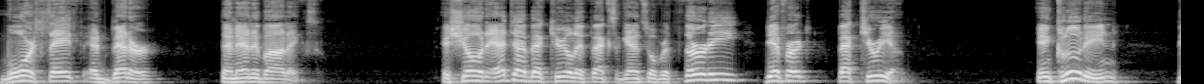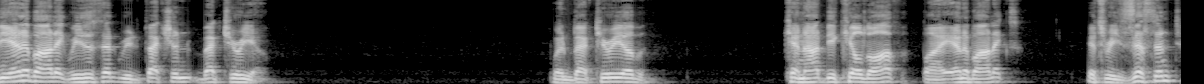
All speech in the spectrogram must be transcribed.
More safe and better than antibiotics. It showed antibacterial effects against over 30 different bacteria, including the antibiotic resistant infection bacteria. When bacteria cannot be killed off by antibiotics, it's resistant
